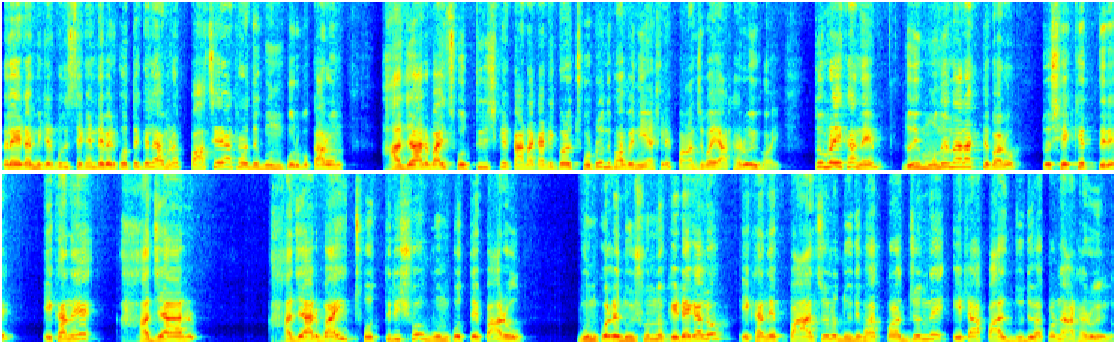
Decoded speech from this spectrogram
তাহলে এটা মিটার প্রতি সেকেন্ডে বের করতে গেলে আমরা পাঁচের আঠারোতে গুণ করব। কারণ হাজার বাই ছত্রিশকে কাটাকাটি করে ছোটোভাবে নিয়ে আসলে পাঁচ বাই আঠারোই হয়। তোমরা এখানে যদি মনে না রাখতে পারো, তো সেক্ষেত্রে এখানে হাজার হাজার বাই ছত্রিশও গুণ করতে পারো। গুণ করলে দুই শূন্য কেটে গেল। এখানে পাঁচ হলো দুই দিয়ে ভাগ করার জন্য এটা পাঁচ দুই দিয়ে ভাগ করার আঠারো এলো।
